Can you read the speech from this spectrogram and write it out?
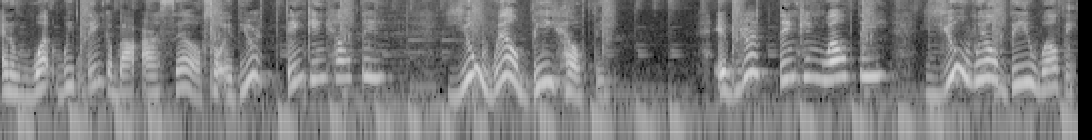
and what we think about ourselves. So if you're thinking healthy, you will be healthy. If you're thinking wealthy, you will be wealthy.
